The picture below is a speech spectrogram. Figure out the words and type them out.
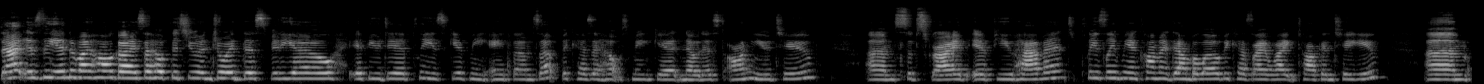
that is the end of my haul, guys. I hope that you enjoyed this video. If you did, please give me a thumbs up because it helps me get noticed on YouTube. Um, subscribe if you haven't. Please leave me a comment down below because I like talking to you. Um,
